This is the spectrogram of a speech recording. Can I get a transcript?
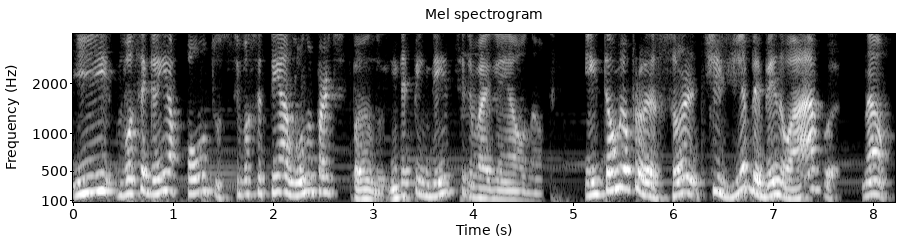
E você ganha pontos se você tem aluno participando, independente se ele vai ganhar ou não. Então, meu professor te via bebendo água. Não,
